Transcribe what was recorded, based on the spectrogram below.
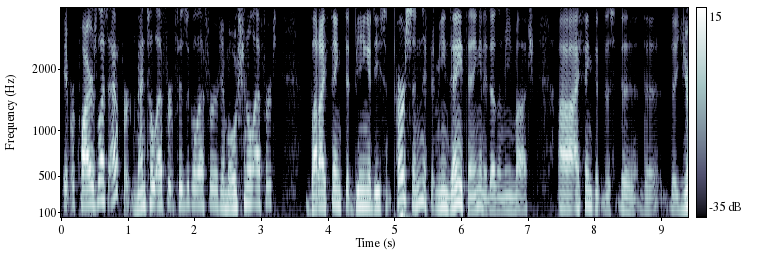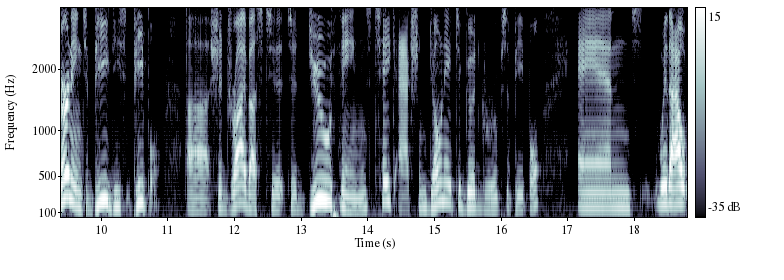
it requires less effort mental effort, physical effort, emotional effort. But I think that being a decent person, if it means anything, and it doesn't mean much, uh, I think that this, the, the, the yearning to be decent people uh, should drive us to, to do things, take action, donate to good groups of people, and without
